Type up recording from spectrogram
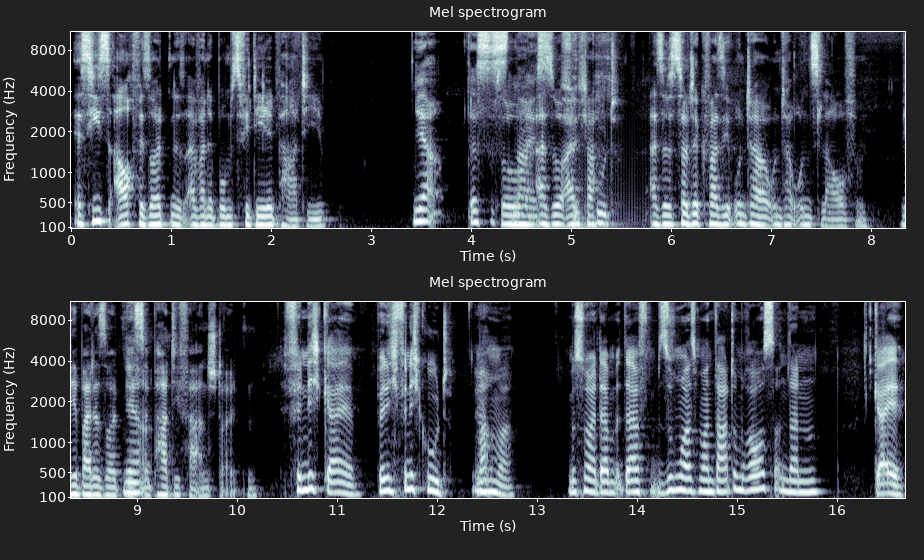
es hieß auch, wir sollten es einfach eine Bums-Fidel-Party. Ja, das ist so, nice. Also einfach gut also es sollte quasi unter, unter uns laufen. Wir beide sollten ja. jetzt eine Party veranstalten. Finde ich geil. Finde ich, find ich gut. Machen ja. wir. Müssen wir da, da suchen wir uns mal ein Datum raus und dann. Geil.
